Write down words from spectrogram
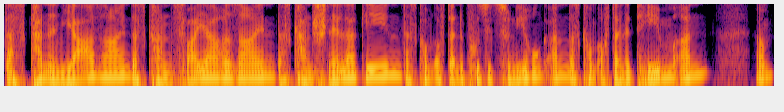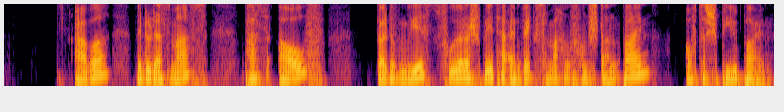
Das kann ein Jahr sein, das kann zwei Jahre sein, das kann schneller gehen, das kommt auf deine Positionierung an, das kommt auf deine Themen an. Ja. Aber wenn du das machst, pass auf, weil du wirst früher oder später einen Wechsel machen vom Standbein auf das Spielbein.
